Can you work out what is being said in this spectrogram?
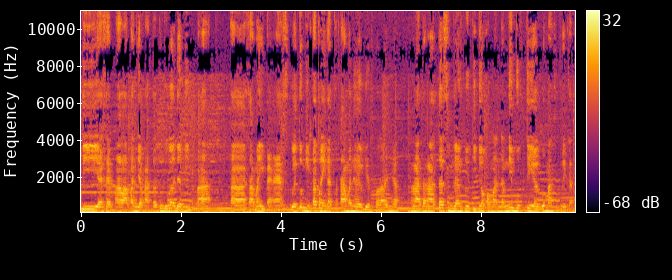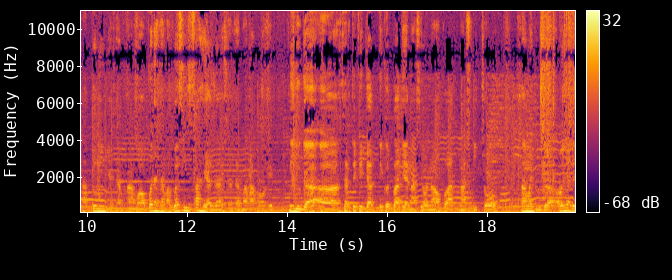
di SMA 8 Jakarta tuh dulu ada MIPA uh, sama IPS. Gue tuh MIPA peringkat pertama nilai ujian sekolahnya. Rata-rata 93,6 nih bukti ya gue masih peringkat satu nih di SMA. Walaupun SMA gue susah ya guys SMA favorit. Ini juga uh, sertifikat ikut pelatihan nasional pelatnas ICO sama juga. Oh ini ada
